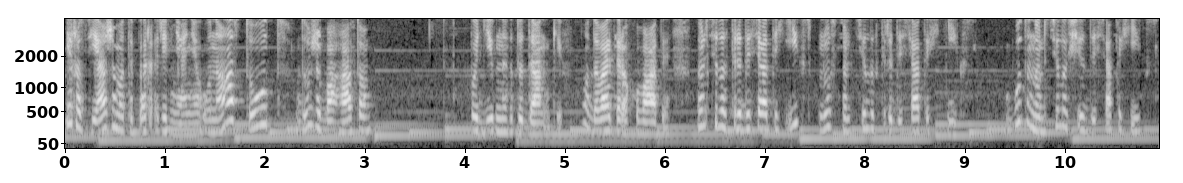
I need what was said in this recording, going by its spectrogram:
І розв'яжемо тепер рівняння. У нас тут дуже багато подібних доданків. Ну, давайте рахувати. 0,3х плюс 0,3х. Буде 0,6х.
